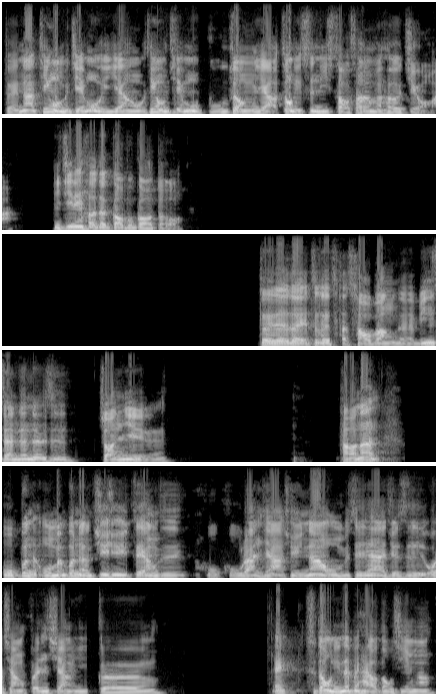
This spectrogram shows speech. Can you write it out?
对。那听我们节目一样，我听我们节目不重要，重点是你手上有没有喝酒嘛？你今天喝的够不够多？对对对，这个超超棒的，Vincent 真的是专业的。好，那我不能，我们不能继续这样子胡胡乱下去。那我们现在就是，我想分享一个。哎，石栋，你那边还有东西吗？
